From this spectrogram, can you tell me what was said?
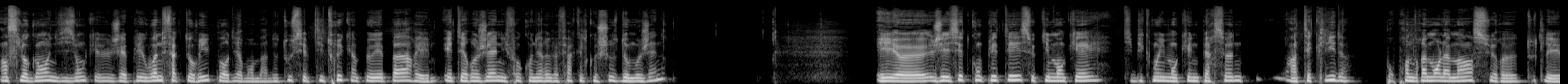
un slogan, une vision que j'ai appelée One Factory pour dire bon, bah, de tous ces petits trucs un peu épars et hétérogènes, il faut qu'on arrive à faire quelque chose d'homogène. Et euh, j'ai essayé de compléter ce qui manquait. Typiquement, il manquait une personne, un tech lead, pour prendre vraiment la main sur euh, toutes les,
